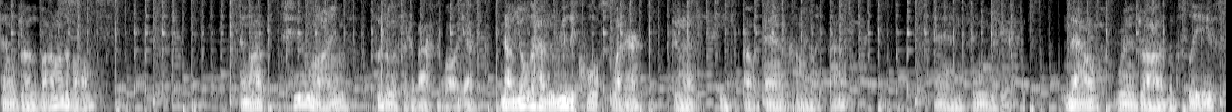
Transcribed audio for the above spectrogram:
Then we'll draw the bottom of the ball. And we'll have two lines. Sort of looks like a basketball, I guess. Now Yoda has a really cool sweater. It's gonna peek out and come in like that. And same over here. Now we're gonna draw the sleeves.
